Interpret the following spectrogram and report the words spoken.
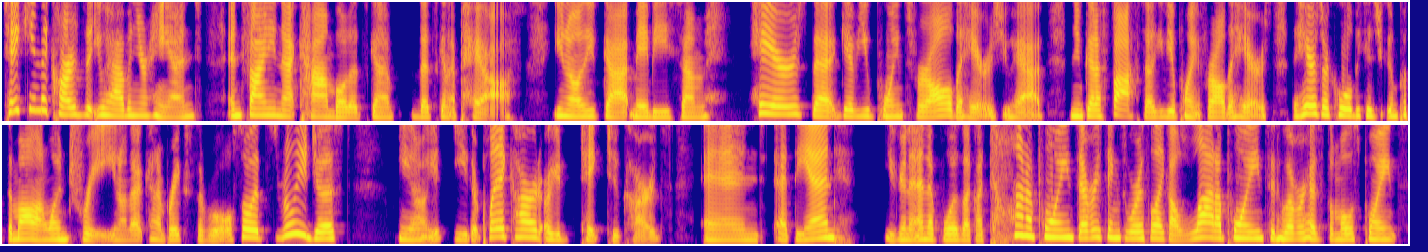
taking the cards that you have in your hand and finding that combo that's gonna that's gonna pay off. You know, you've got maybe some hares that give you points for all the hares you have. And you've got a fox that'll give you a point for all the hares. The hares are cool because you can put them all on one tree. You know, that kind of breaks the rule. So it's really just, you know, you either play a card or you take two cards. And at the end, you're going to end up with like a ton of points. Everything's worth like a lot of points. And whoever has the most points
